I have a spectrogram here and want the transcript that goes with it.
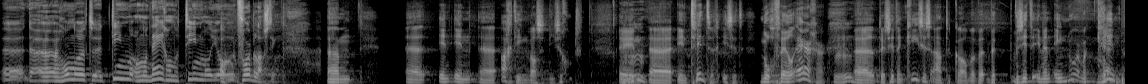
Uh, de, uh, 110, 109, 110 miljoen oh. voor belasting. Um, in in 18 was het niet zo goed. In, mm. in 20 is het nog veel erger. Mm. er zit een crisis aan te komen. We, we, we zitten in een enorme krimp. Ja.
